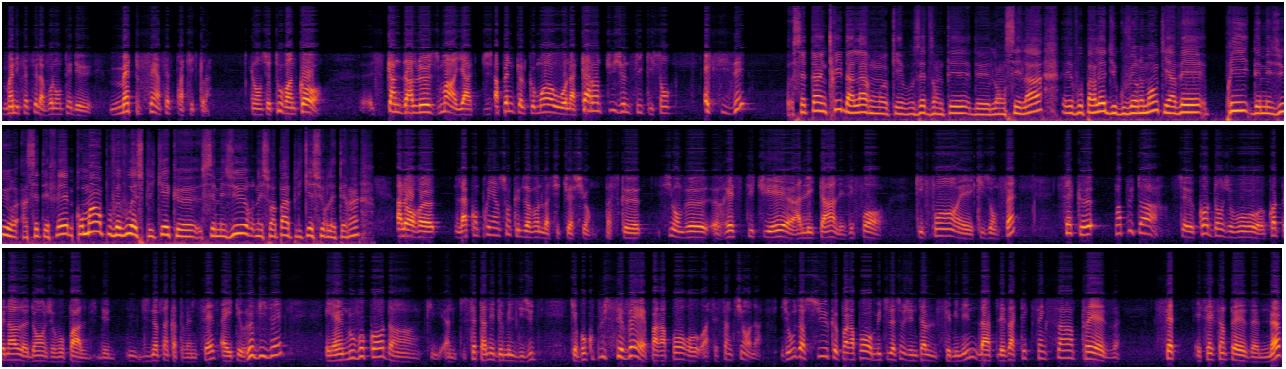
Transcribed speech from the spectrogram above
manifesté la volonté de mettre fin à cette pratique-là. Et on se trouve encore euh, scandaleusement, il y a à peine quelques mois où on a 48 jeunes filles qui sont excisées c'est un cri d'alarme que vous êtes tenté de lancer là. vous parlez du gouvernement qui avait pris des mesures à cet effet. Comment pouvez-vous expliquer que ces mesures ne soient pas appliquées sur le terrain Alors, euh, la compréhension que nous avons de la situation, parce que si on veut restituer à l'État les efforts qu'ils font et qu'ils ont fait, c'est que pas plus tard, ce code dont je vous, code pénal dont je vous parle de 1996 a été revisé et un nouveau code en cette année 2018 qui est beaucoup plus sévère par rapport à ces sanctions-là. Je vous assure que par rapport aux mutilations génitales féminines, les articles 513 7 et 513 9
